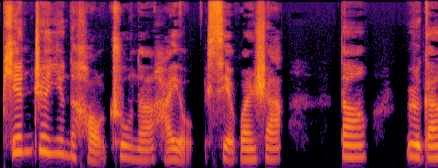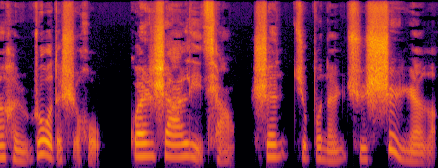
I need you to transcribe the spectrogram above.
偏正印的好处呢，还有泄官杀。当日干很弱的时候，官杀力强，身就不能去胜任了。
